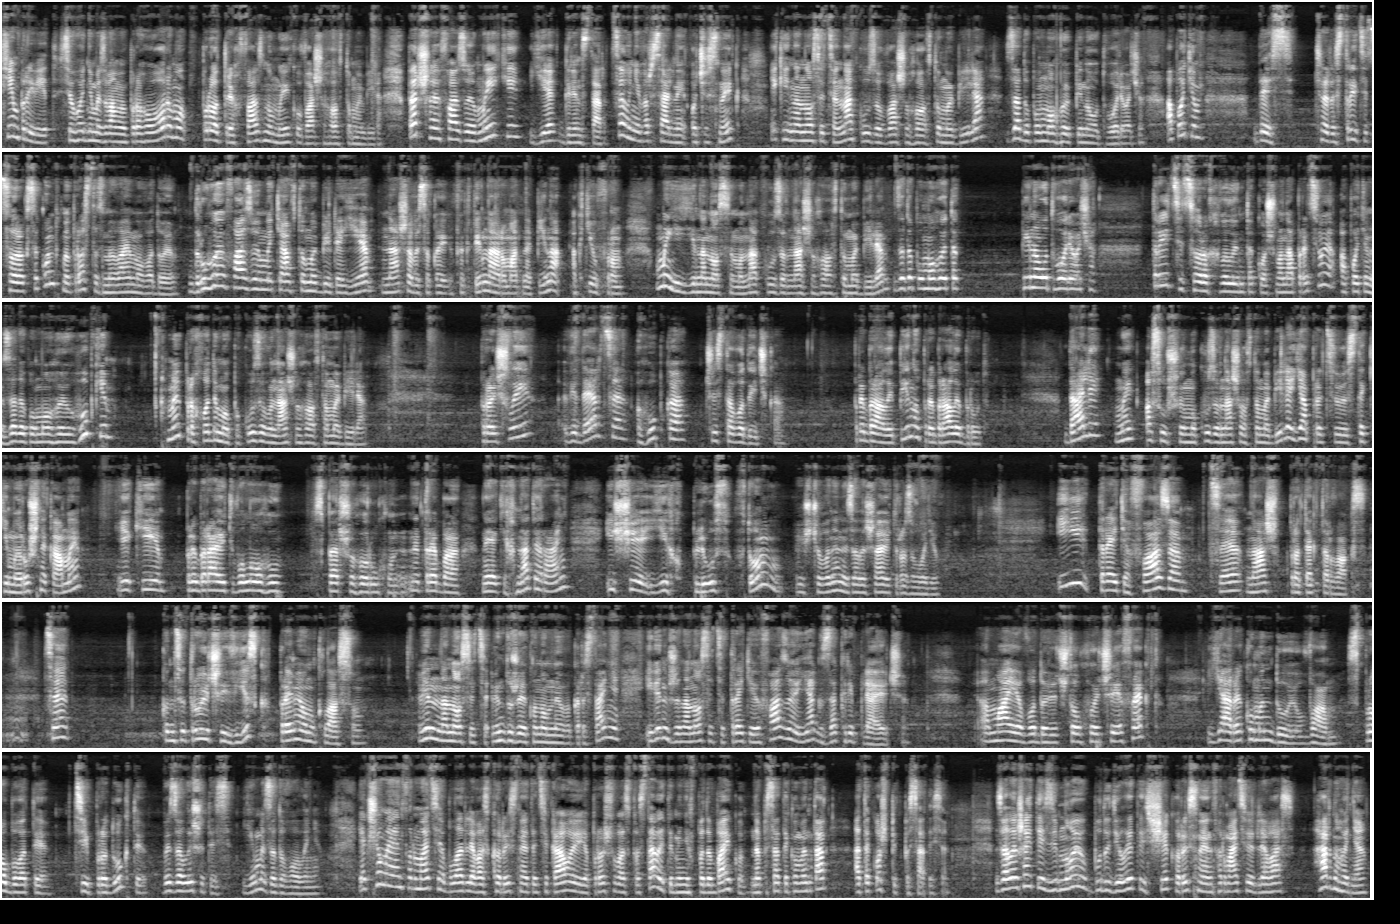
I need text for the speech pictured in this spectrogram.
Всім привіт! Сьогодні ми з вами проговоримо про трьохфазну мийку вашого автомобіля. Першою фазою мийки є Green Star. Це універсальний очисник, який наноситься на кузов вашого автомобіля за допомогою піноутворювача. А потім десь через 30-40 секунд ми просто змиваємо водою. Другою фазою миття автомобіля є наша високоефективна ароматна піна Active From. Ми її наносимо на кузов нашого автомобіля за допомогою так піноутворювача. 30-40 хвилин також вона працює, а потім за допомогою губки ми проходимо по кузову нашого автомобіля. Пройшли відерце, губка, чиста водичка. Прибрали піну, прибрали бруд. Далі ми осушуємо кузов нашого автомобіля. Я працюю з такими рушниками, які прибирають вологу з першого руху. Не треба ніяких натирань. І ще їх плюс в тому, що вони не залишають розводів. І третя фаза це наш протектор вакс. Це концентруючий віск преміум класу. Він наноситься, він дуже економний у використанні, і він вже наноситься третьою фазою як закріпляюче. Має водовідштовхуючий ефект. Я рекомендую вам спробувати ці продукти, ви залишитесь їми задоволені. Якщо моя інформація була для вас корисною та цікавою, я прошу вас поставити мені вподобайку, написати коментар, а також підписатися. Залишайтесь зі мною, буду ділитись ще корисною інформацією для вас. Гарного дня!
